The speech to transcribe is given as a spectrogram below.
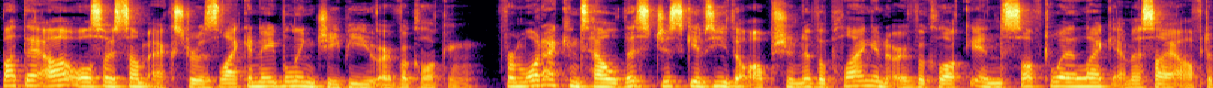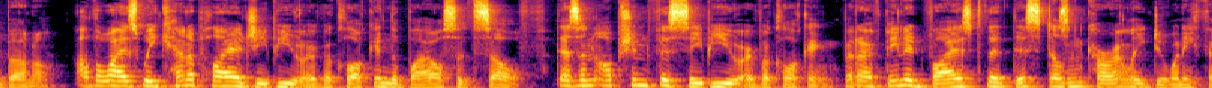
but there are also some extras like enabling GPU overclocking. From what I can tell, this just gives you the option of applying an overclock in software like MSI Afterburner. Otherwise, we can apply a GPU overclock in the BIOS itself. There's an option for CPU overclocking, but I've been advised that this doesn't currently do anything.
